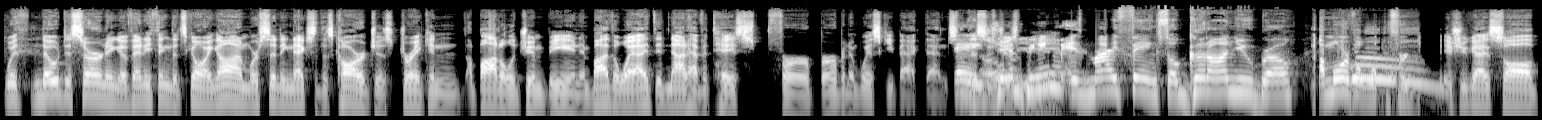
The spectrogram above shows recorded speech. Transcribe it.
with no discerning of anything that's going on, we're sitting next to this car just drinking a bottle of Jim Beam. And by the way, I did not have a taste for bourbon and whiskey back then. So hey, this is Jim just Beam is my thing, so good on you, bro. I'm more of a Woodford, as you guys saw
